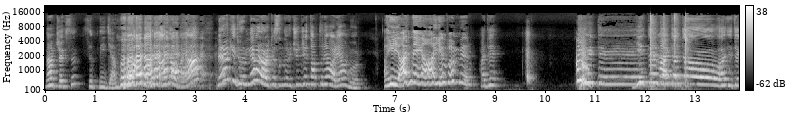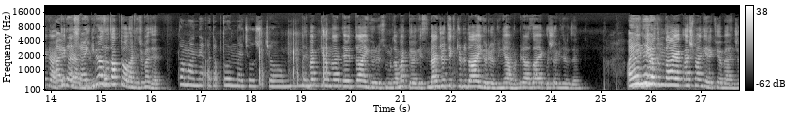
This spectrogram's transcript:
Ne yapacaksın? Zıplayacağım. hadi, hadi ama ya. Merak ediyorum ne var arkasında? Üçüncü etapta ne var Yağmur? Ay anne ya yapamıyorum. Hadi. Bitti. Gittim Da, da, da, da. Hadi tekrar tekrar Arkadaşlar, anneciğim. Biraz gittim. adapte ol anneciğim hadi. Tamam anne adapte olmaya çalışacağım. Hadi bak yandan evet daha iyi görüyorsun buradan bak gölgesini. Bence öteki türlü daha iyi görüyordun Yağmur. Biraz daha yaklaşabilirdin. Ay Bir, anne. bir adım daha yaklaşman gerekiyor bence.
